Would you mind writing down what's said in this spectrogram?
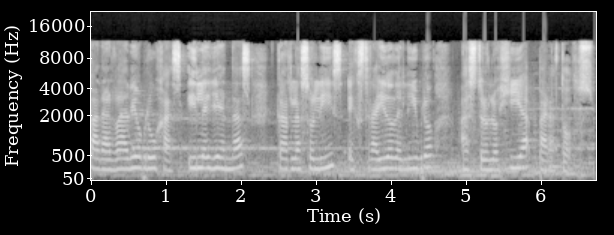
Para Radio Brujas y Leyendas, Carla Solís, extraído del libro Astrología para Todos.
